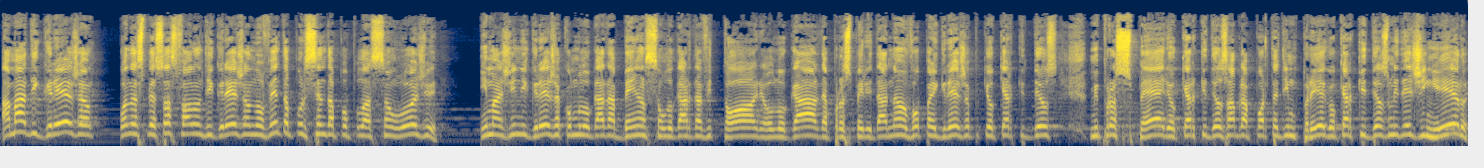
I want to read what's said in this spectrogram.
Amada igreja, quando as pessoas falam de igreja, 90% da população hoje imagina igreja como lugar da bênção, lugar da vitória, o lugar da prosperidade. Não, eu vou para a igreja porque eu quero que Deus me prospere, eu quero que Deus abra a porta de emprego, eu quero que Deus me dê dinheiro,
